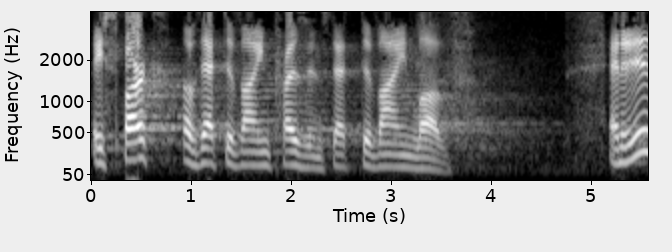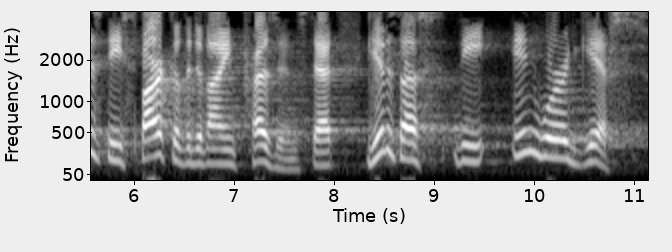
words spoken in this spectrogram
a spark of that divine presence, that divine love. And it is the spark of the divine presence that gives us the inward gifts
